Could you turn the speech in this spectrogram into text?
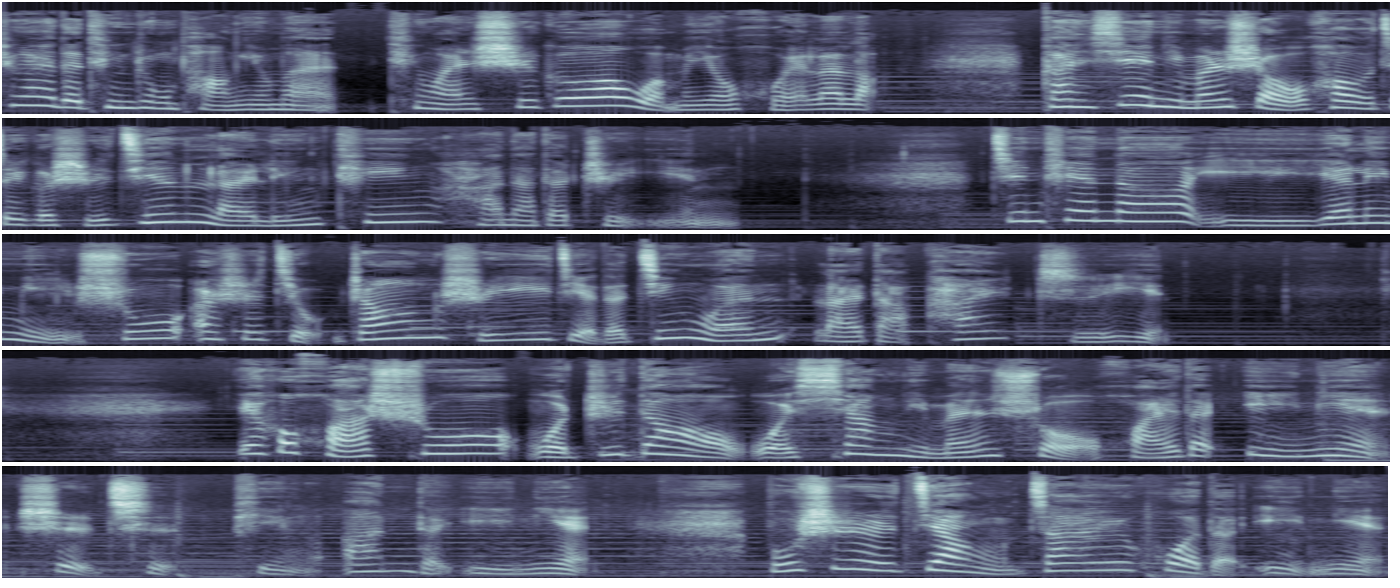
亲爱的听众朋友们，听完诗歌，我们又回来了。感谢你们守候这个时间来聆听哈娜的指引。今天呢，以耶利米书二十九章十一节的经文来打开指引。耶和华说：“我知道我向你们所怀的意念是赐平安的意念，不是降灾祸的意念，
